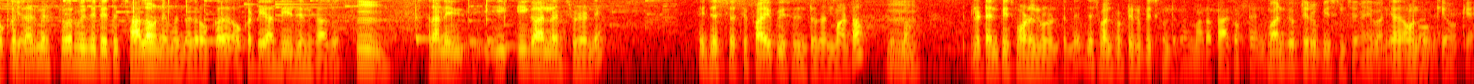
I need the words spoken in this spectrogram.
ఒక్కసారి మీరు స్టోర్ విజిట్ అయితే చాలా ఉన్నాయి మన దగ్గర. ఒక ఒకటి అది ఇది అని కాదు. అలానే ఈ- ఈ గార్లెన్స్ చూడండి. ఇది జస్ట్ వచ్చి ఫైవ్ పీసెస్ ఉంటుంది అనమాట ఇట్లా. ఇట్లా టెన్ పీస్ మోడల్ కూడా ఉంటుంది. జస్ట్ వన్ ఫిఫ్టీ రూపీస్కి ఉంటుంది అనమాట pack of ten one fifty rupees okay okay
